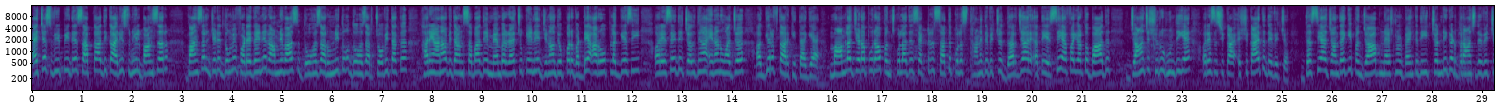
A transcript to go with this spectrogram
ਐਚਐਸਵੀਪੀ ਦੇ ਸਾਬਕਾ ਅਧਿਕਾਰੀ ਸੁਨੀਲ ਬਾਂਸਰ। ਬਾਂਸਲ ਜਿਹੜੇ ਦੋਵੇਂ ਫੜੇ ਗਏ ਨੇ, ਰਾਮਨਿਵਾਸ 2019 ਤੋਂ 2024 ਤੱਕ ਹਰਿਆਣਾ ਵਿਧਾਨ ਸਭਾ ਦੇ ਮੈਂਬਰ ਰਹਿ ਚੁੱਕੇ ਨੇ, ਜਿਨ੍ਹਾਂ ਦੇ ਉੱਪਰ ਵੱਡੇ ਆਰੋਪ ਲੱਗੇ ਸੀ ਔਰ ਇਸੇ ਦੇ ਚਲਦਿਆਂ ਇਹਨਾਂ ਨੂੰ ਅੱਜ ਗ੍ਰਿਫਤਾਰ ਕੀਤਾ ਗਿਆ ਮਾਮਲਾ ਜਿਹੜਾ ਪੂਰਾ ਉਹ ਪੰਚਕੂਲਾ ਦੇ ਸੈਕਟਰ 7 ਪੁਲਿਸ ਥਾਣੇ ਦੇ ਵਿੱਚ ਦਰਜ ਹੈ ਅਤੇ ਇਸੇ ਐਫਆਈਆਰ ਤੋਂ ਬਾਅਦ ਜਾਂਚ ਸ਼ੁਰੂ ਹੁੰਦੀ ਹੈ ਔਰ ਇਸ ਸ਼ਿਕਾ- ਸ਼ਿਕਾਇਤ ਦੇ ਵਿੱਚ ਦੱਸਿਆ ਜਾਂਦਾ ਹੈ ਕਿ ਪੰਜਾਬ ਨੈਸ਼ਨਲ ਬੈਂਕ ਦੀ ਚੰਡੀਗੜ੍ਹ ਬ੍ਰਾਂਚ ਦੇ ਵਿੱਚ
